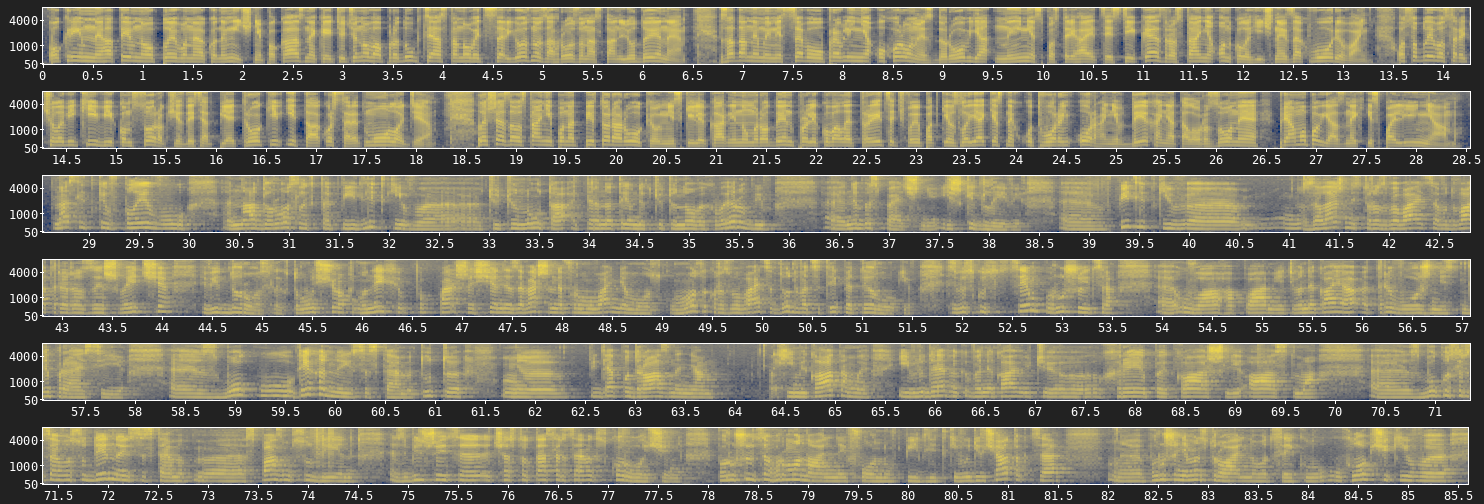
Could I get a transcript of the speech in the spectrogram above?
Окрім негативного впливу на економічні показники, тютюнова продукція становить серйозну загрозу на стан людини. За даними місцевого управління охорони здоров'я, нині спостерігається стійке зростання онкологічних захворювань, особливо серед чоловіків віком 40-65 років, і також серед молоді. Лише за останні понад півтора роки у міській лікарні номер 1 пролікували 30 випадків злоякісних утворень органів дихання та лорзони, прямо пов'язаних із палінням. Наслідки впливу на дорослих та підлітків е, тютюну та альтернативних тютюнових виробів. е, небезпечні і шкідливі. Е, В підлітків е, залежність розвивається в 2-3 рази швидше від дорослих, тому що у них, по-перше, ще не завершене формування мозку. Мозок розвивається до 25 років. В зв'язку з цим порушується е, увага, пам'ять, виникає тривожність, депресії. Е, З боку дихальної системи тут е, піде подразнення. Хімікатами, і в людей виникають е, хрипи, кашлі, астма. Е, З боку серцево-судинної системи е, спазм судин, збільшується частота серцевих скорочень, порушується гормональний фон у підлітків. У дівчаток це порушення менструального циклу, у хлопчиків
